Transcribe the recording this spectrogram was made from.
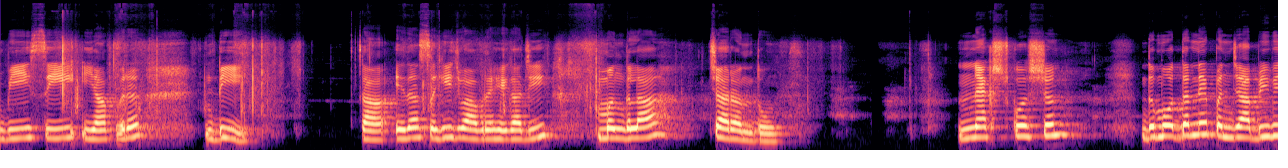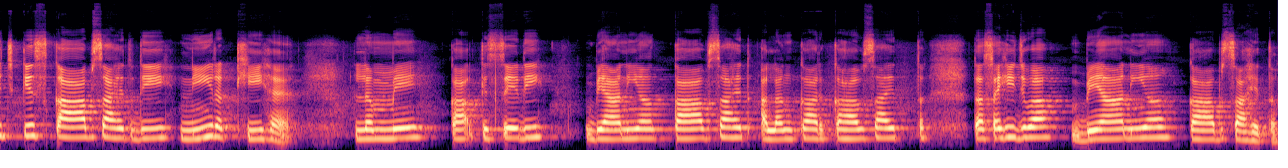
ਬੀ ਸੀ ਜਾਂ ਫਿਰ ਡੀ ਤਾਂ ਇਹਦਾ ਸਹੀ ਜਵਾਬ ਰਹੇਗਾ ਜੀ ਮੰਗਲਾ ਚਰਨ ਤੋਂ। ਨੈਕਸਟ ਕੁਐਸਚਨ ਦਮੋਦਰ ਨੇ ਪੰਜਾਬੀ ਵਿੱਚ ਕਿਸ ਕਾਵਿ ਸਾਹਿਤ ਦੀ ਨੀਂਹ ਰੱਖੀ ਹੈ? ਲੰਮੇ ਕਾ, ਕਿੱਸੇ ਦੀ? ਬਿਆਨੀਆਂ, ਕਾਵਿ ਸਾਹਿਤ, ਅਲੰਕਾਰ, ਕਾਵਿ ਸਾਹਿਤ। ਤਾਂ ਸਹੀ ਜਵਾਬ, ਬਿਆਨੀਆਂ, ਕਾਵਿ ਸਾਹਿਤ।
